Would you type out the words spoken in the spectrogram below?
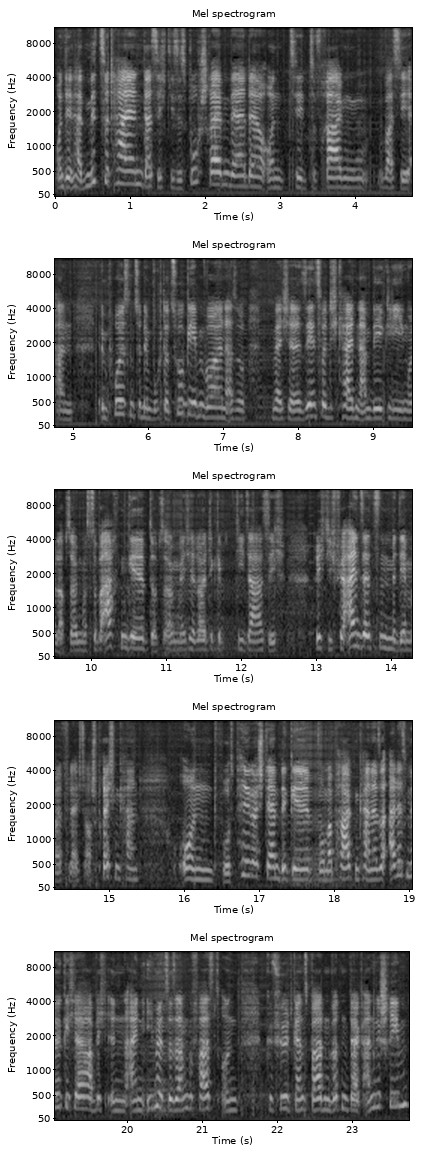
und denen halt mitzuteilen, dass ich dieses Buch schreiben werde und sie zu fragen, was sie an Impulsen zu dem Buch dazugeben wollen, also welche Sehenswürdigkeiten am Weg liegen oder ob es irgendwas zu beachten gibt, ob es irgendwelche Leute gibt, die da sich richtig für einsetzen, mit denen man vielleicht auch sprechen kann. und wo es Pilgerstempel gibt, wo man parken kann. Also alles Mögliche habe ich in eine E-Mail zusammengefasst und gefühlt ganz Baden-Württemberg angeschrieben.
